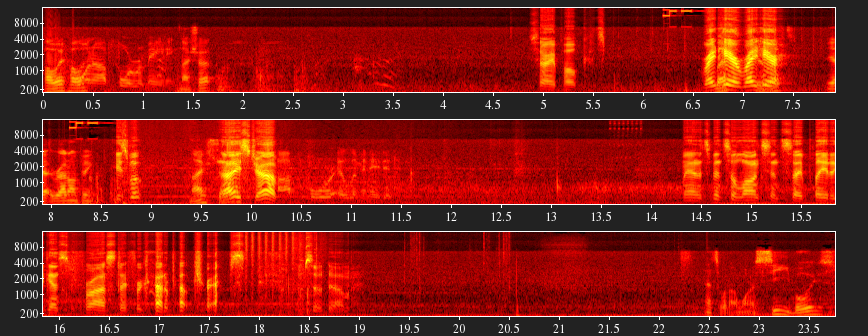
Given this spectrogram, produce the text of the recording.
Hallway, hallway. One op four remaining. Nice shot. Sorry, Polk. It's right Left, here, right here. left. Yeah, right on ping. He's mo- Nice job. Nice job. Op four eliminated. Man, it's been so long since I played against Frost, I forgot about traps. I'm so dumb. That's what I want to see, boys.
